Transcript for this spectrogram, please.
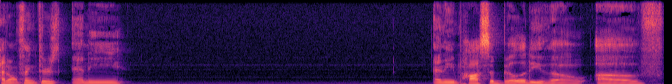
I don't think there's any any possibility though of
